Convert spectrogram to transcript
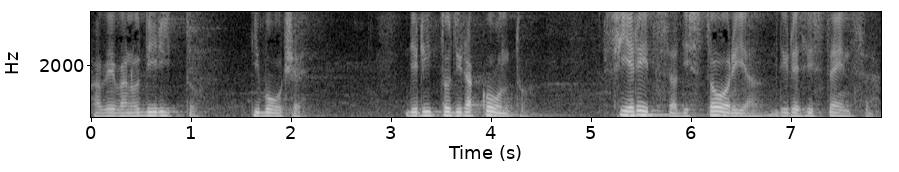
avevano diritto di voce, diritto di racconto, fierezza di storia, di resistenza.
